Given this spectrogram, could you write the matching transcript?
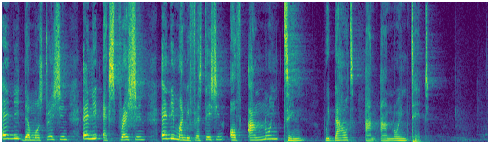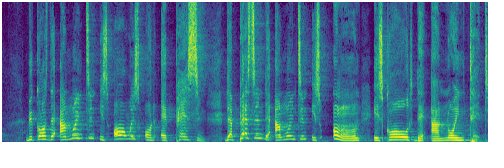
any demonstration, any expression, any manifestation of anointing without an anointed. Because the anointing is always on a person. The person the anointing is on is called the anointed.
